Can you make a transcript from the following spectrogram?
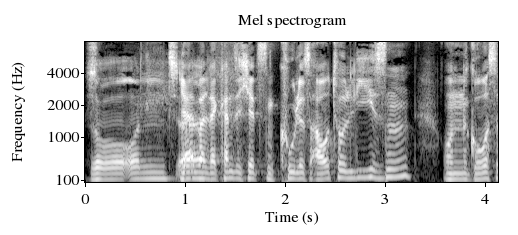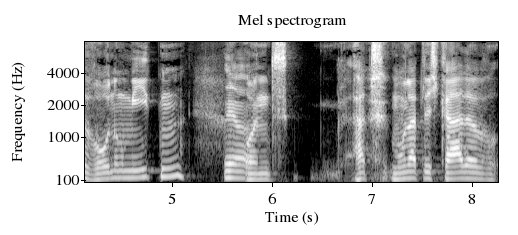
So und Ja, äh, weil der kann sich jetzt ein cooles Auto leasen und eine große Wohnung mieten Ja. und hat monatlich gerade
